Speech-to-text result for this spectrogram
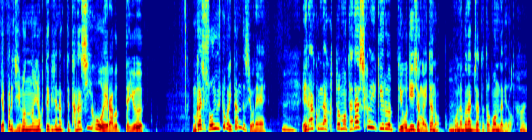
やっぱり自分の欲的じゃなくて正しい方を選ぶっていう昔そういう人がいたんですよね。うん、偉くなくとも正しく生きるっていうおじいちゃんがいたの、もう亡くなっちゃったと思うんだけど、はい、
